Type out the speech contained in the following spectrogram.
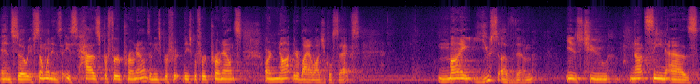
And so, if someone is, is, has preferred pronouns and these, prefer, these preferred pronouns are not their biological sex, my use of them is to not seen as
